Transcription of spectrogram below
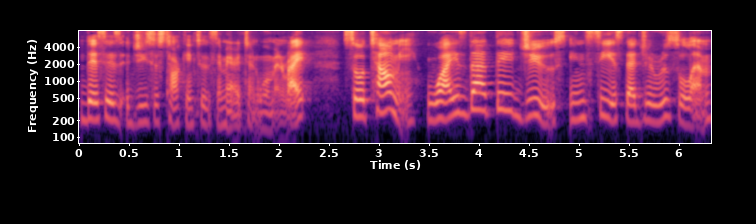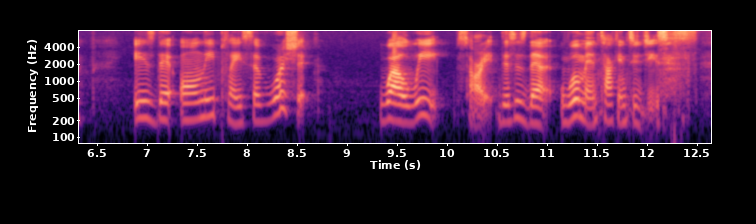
this is Jesus talking to the Samaritan woman, right? So tell me, why is that the Jews insist that Jerusalem is the only place of worship? Well, we, sorry, this is the woman talking to Jesus.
